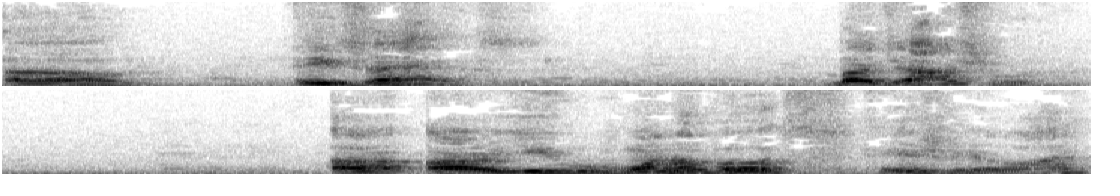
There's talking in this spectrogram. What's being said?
uh, he's asked by Joshua, uh, are you one of us, Israelite,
